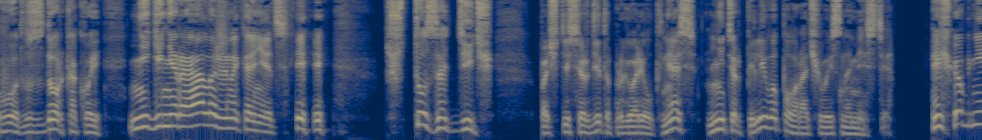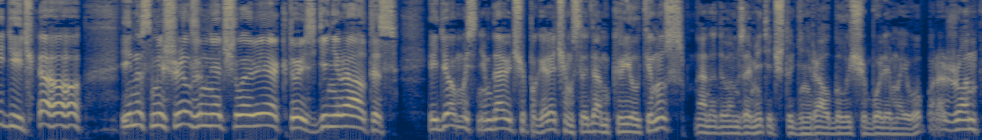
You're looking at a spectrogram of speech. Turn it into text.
вот, вздор какой! Не генерала же, наконец! Что за дичь? Почти сердито проговорил князь, нетерпеливо поворачиваясь на месте. Еще б не дичь, о, и насмешил же меня человек, то есть генерал Тес. Идем мы с ним давеча по горячим следам к Вилкинус. А надо вам заметить, что генерал был еще более моего поражен,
